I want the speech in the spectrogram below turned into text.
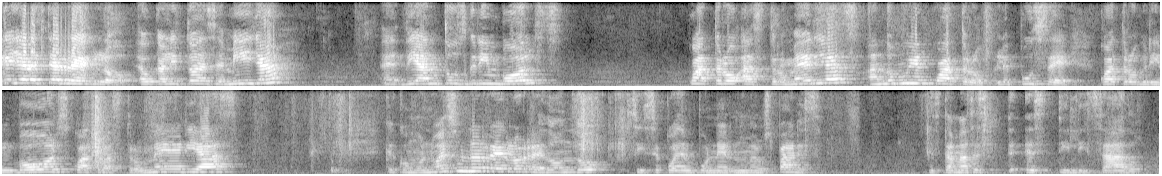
¿qué lleva este arreglo? Eucalipto de semilla, eh, Dianthus Green Balls, cuatro astromerias, ando muy en cuatro, le puse cuatro green balls, cuatro astromerias, que como no es un arreglo redondo, sí se pueden poner números pares. Está más estilizado.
